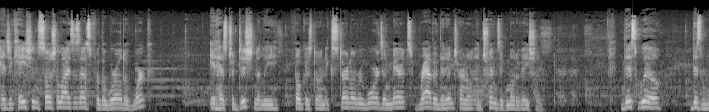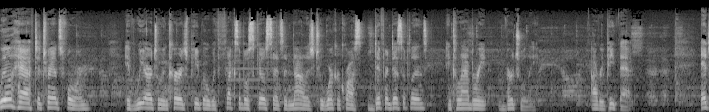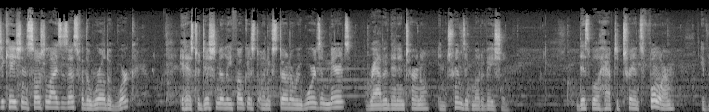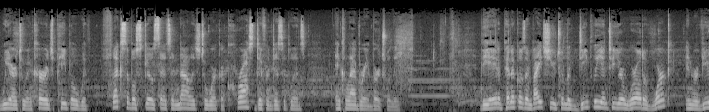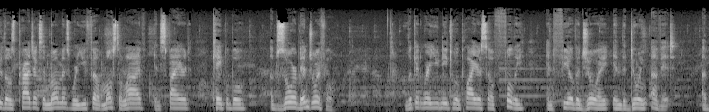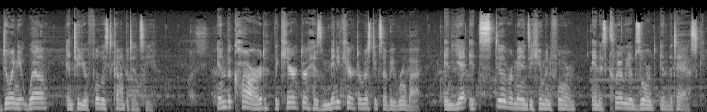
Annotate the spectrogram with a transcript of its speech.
Education socializes us for the world of work. It has traditionally focused on external rewards and merits rather than internal intrinsic motivation. This will this will have to transform if we are to encourage people with flexible skill sets and knowledge to work across different disciplines and collaborate virtually. I'll repeat that. Education socializes us for the world of work. It has traditionally focused on external rewards and merits rather than internal, intrinsic motivation. This will have to transform if we are to encourage people with flexible skill sets and knowledge to work across different disciplines and collaborate virtually. The Eight of Pentacles invites you to look deeply into your world of work and review those projects and moments where you felt most alive, inspired, capable, absorbed, and joyful. Look at where you need to apply yourself fully and feel the joy in the doing of it, of doing it well and to your fullest competency. In the card, the character has many characteristics of a robot, and yet it still remains a human form and is clearly absorbed in the task.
